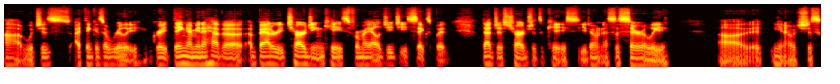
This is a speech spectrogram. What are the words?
uh, which is I think is a really great thing. I mean, I have a, a, battery charging case for my LG G6, but that just charges the case. You don't necessarily, uh, it, you know, it's just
